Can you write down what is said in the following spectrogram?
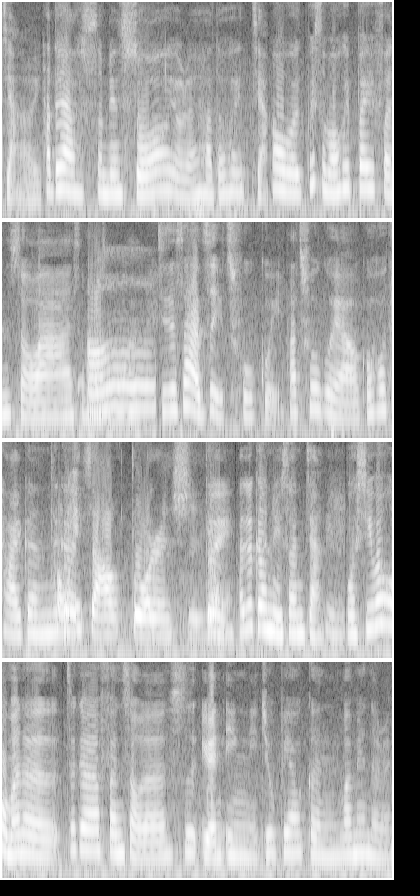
讲而已，他对他身边所有人他都会讲。哦，我为什么会被分手啊？什么什么？哦、其实是他自己出轨，他出轨啊过后，他还跟那个同一招多人使用。对，他就跟女生讲，嗯、我希望我们的这个分手的是原因，你就不要。跟跟外面的人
